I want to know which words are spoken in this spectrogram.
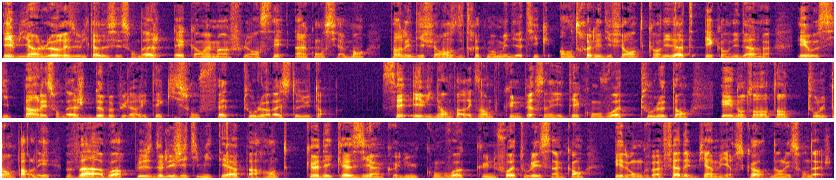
eh bien le résultat de ces sondages est quand même influencé inconsciemment par les différences de traitement médiatique entre les différentes candidates et candidats, et aussi par les sondages de popularité qui sont faits tout le reste du temps. C'est évident par exemple qu'une personnalité qu'on voit tout le temps et dont on entend tout le temps parler va avoir plus de légitimité apparente que des quasi-inconnus qu'on voit qu'une fois tous les 5 ans et donc va faire des bien meilleurs scores dans les sondages.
